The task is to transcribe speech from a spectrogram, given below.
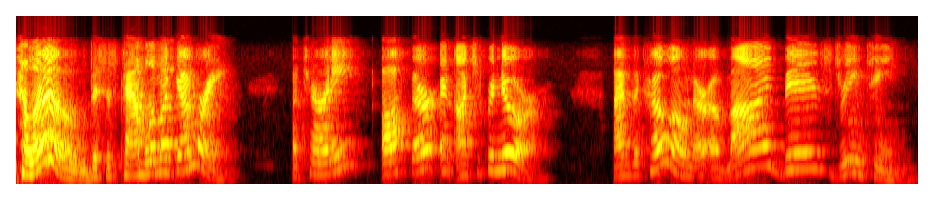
Hello, this is Pamela Montgomery, attorney, author, and entrepreneur. I'm the co owner of My Biz Dream Team.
